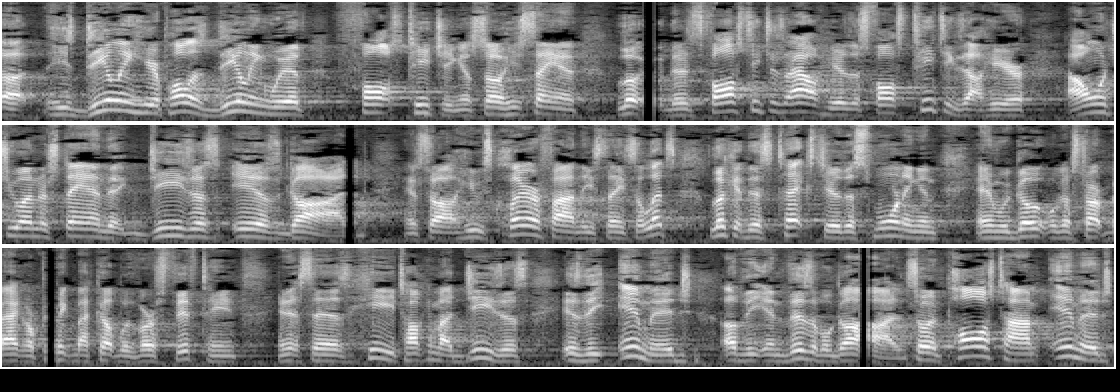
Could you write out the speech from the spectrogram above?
uh, he's dealing here, Paul is dealing with false teaching. And so he's saying, look, there's false teachers out here, there's false teachings out here. I want you to understand that Jesus is God. And so he was clarifying these things. So let's look at this text here this morning and, and we go, we're going to start back or pick back up with verse 15. And it says, He, talking about Jesus, is the image of the invisible God. And so in Paul's time, image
